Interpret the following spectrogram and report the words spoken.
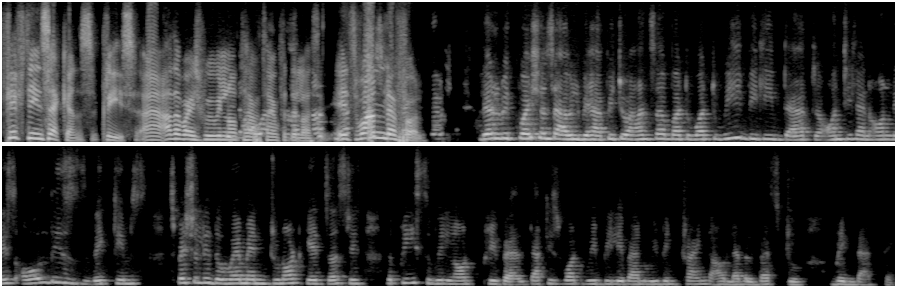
15 seconds, please. Uh, otherwise we will not have time for the last. It's wonderful there will be questions I will be happy to answer. But what we believe that until and unless all these victims, especially the women, do not get justice, the peace will not prevail. That is what we believe, and we've been trying our level best to bring that thing.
